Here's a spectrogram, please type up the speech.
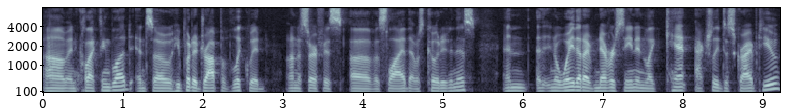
um, and collecting blood. And so he put a drop of liquid on the surface of a slide that was coated in this, and in a way that I've never seen and like can't actually describe to you.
